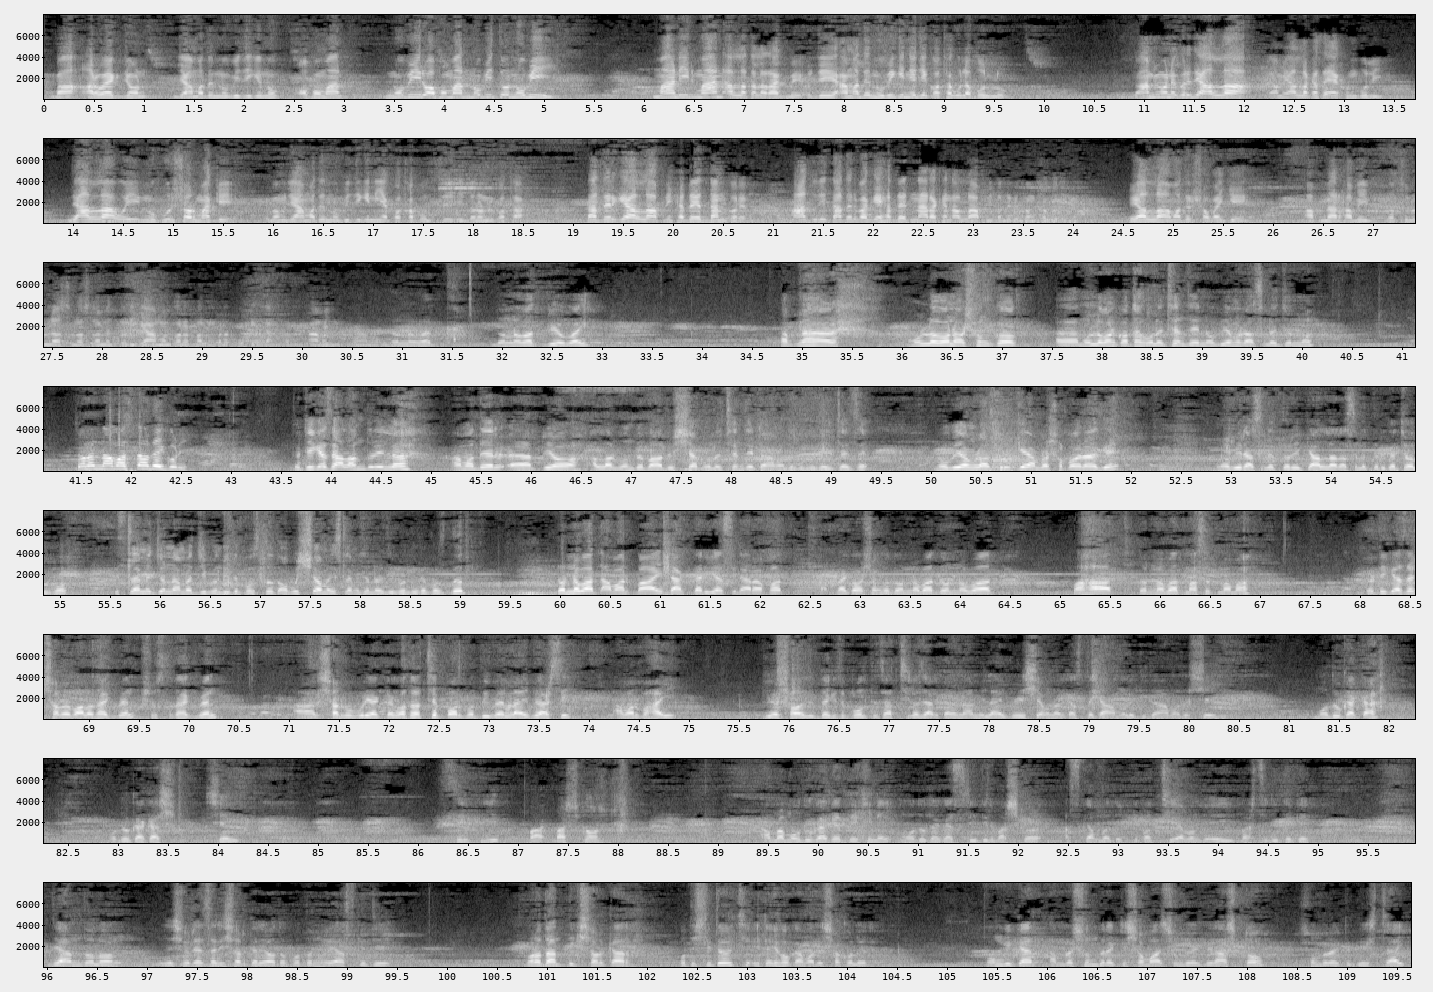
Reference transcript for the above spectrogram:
বা আরও একজন যে আমাদের নবীজিকে নব- অপমান, নবীর অপমান, নবী তো নবী। মানির মান আল্লাহ তালা রাখবে। যে আমাদের নবীকে নিয়ে যে কথাগুলো বলল, তো আমি মনে করি যে আল্লাহ, আমি আল্লাহর কাছে এখন বলি যে আল্লাহ ওই নুপুর শর্মাকে এবং যে আমাদের নবীজিকে নিয়ে কথা বলছে, এই ধরনের কথা, তাদেরকে আল্লাহ আপনি হেদায়ত দান করেন। আর যদি তাদের ভাগ্যে হেদায়ত না রাখেন, আল্লাহ আপনি তাদেরকে ধ্বংস করে দেন এই আল্লাহ, আমাদের সবাইকে আপনার হাবিব রসুল্লাহ সাল্লাহ সাল্লামের তরিকে আমল করার, পালন করার প্রতীক দান করেন। আমিন। ধন্যবাদ। ধন্যবাদ, প্রিয় ভাই। আপনার মূল্যবান, অসংখ্য মূল্যবান কথা বলেছেন যে নবী আমার রাসুলের জন্য। চলেন, নামাজটা আদায় করি। তো ঠিক আছে, আলহামদুলিল্লাহ। আমাদের প্রিয় আল্লাহর বন্ধু বাহাদুর শাহ বলেছেন যেটা আমাদেরকে বুঝাতে চাইছে। নবী আম রাসুলকে আমরা সবার আগে, নবী রাসুলের তরিকে, আল্লাহ রাসুলের তরিকে চলবো। ইসলামের জন্য আমরা জীবন দিতে প্রস্তুত, অবশ্যই আমরা ইসলামের জন্য জীবন দিতে প্রস্তুত। ধন্যবাদ আমার ভাই ডাক্তার ইয়াসিন আরাফাত। আপনাকে অসংখ্য ধন্যবাদ ধন্যবাদ পাহাদ ধন্যবাদ মাসুদ মামা। তো ঠিক আছে, সবাই ভালো থাকবেন, সুস্থ থাকবেন। আর সর্বোপরি একটা কথা হচ্ছে, পরপর দুইবার লাইভে আসছি আমার ভাই প্রিয় সহযোগিতা কিছু বলতে চাচ্ছিল, যার কারণে আমি লাইভে এসে ওনার কাছ থেকে আমলে দিতে আমাদের সেই মধু কাকা মধু কাকা সেই স্মৃতি ভাস্কর। আমরা মধু কাকে দেখি নেই, মধু কাকার স্মৃতির ভাস্কর আজকে আমরা দেখতে পাচ্ছি এবং এই ভার্সিটি থেকে যে আন্দোলন, যে স্বৈরাচারী সরকারের অধপতন হয়ে আজকে যে গণতান্ত্রিক সরকার প্রতিষ্ঠিত হয়েছে, এটাই হোক আমাদের সকলের অঙ্গীকার আমরা সুন্দর একটি সমাজ সুন্দর একটি রাষ্ট্র সুন্দর একটি দেশ চাই।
